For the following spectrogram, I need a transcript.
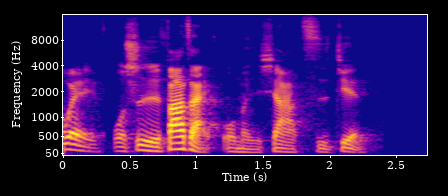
Wave，我是发仔，我们下次见。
